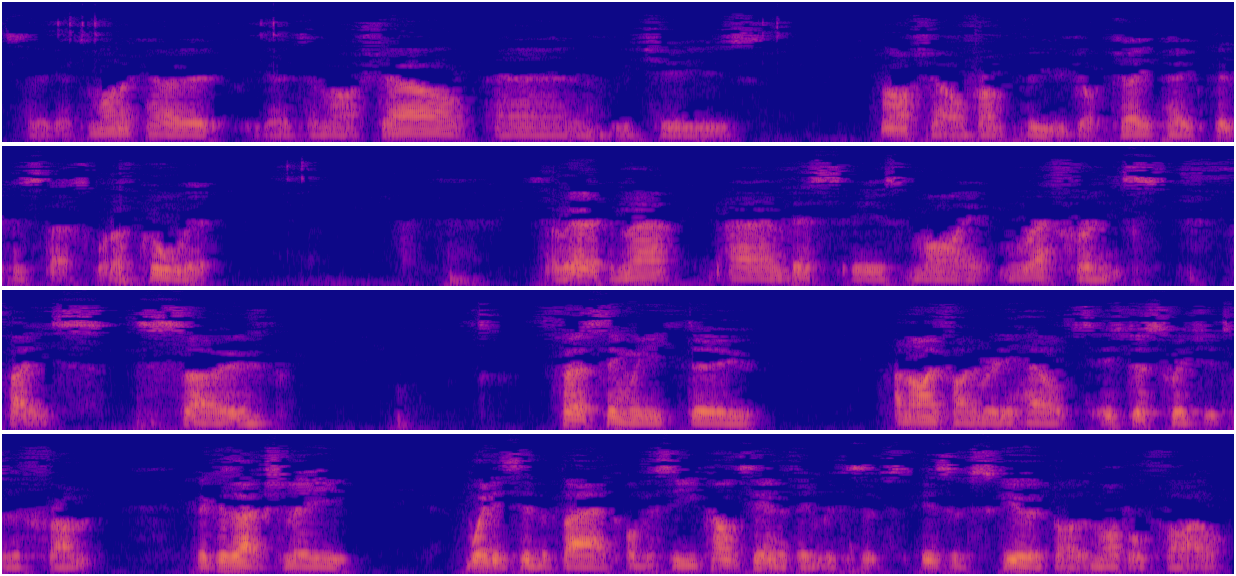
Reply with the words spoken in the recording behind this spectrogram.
so we go to Monaco, we go to Martial, and we choose Martial front view.jpg because that's what I've called it. So we open that and this is my reference face. So first thing we need to do, and I find really helps, is just switch it to the front because actually when it's in the back, obviously you can't see anything because it's, it's obscured by the model file.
